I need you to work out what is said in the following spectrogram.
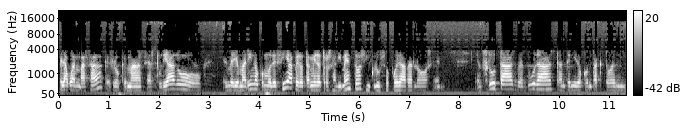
el agua envasada, que es lo que más se ha estudiado, el medio marino, como decía, pero también otros alimentos, incluso puede haberlos en, en frutas, verduras que han tenido contacto en,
